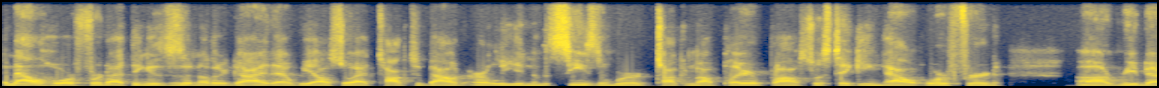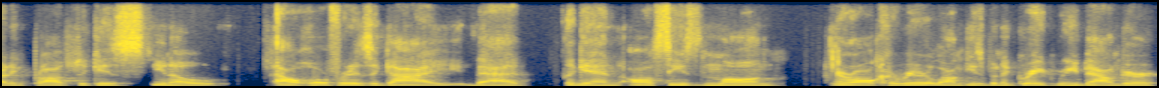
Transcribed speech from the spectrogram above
And Al Horford, I think this is another guy that we also had talked about early in the season. We're talking about player props, was taking Al Horford uh, rebounding props because, you know, Al Horford is a guy that, again, all season long or all career long, he's been a great rebounder.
